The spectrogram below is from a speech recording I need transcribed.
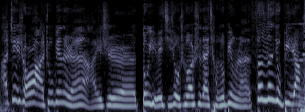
啊，这时候啊，周边的人啊也是都以为急救车是在抢救病人，纷纷就避让了。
